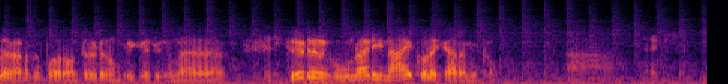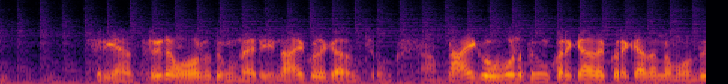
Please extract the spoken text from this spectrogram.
தெருவில் நடந்து போறோம் திருடனை பிடிக்கிறதுக்குன்னா திருடனுக்கு முன்னாடி நாய் குலைக்க ஆரம்பிக்கும். சரியா? திருடன் ஓடுறதுக்கு முன்னாடி நாய் குலைக்க ஆரம்பிச்சிடும் நாய்க்கு ஒவ்வொன்றுத்துக்கும் குறைக்காத குறைக்காத நம்ம வந்து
